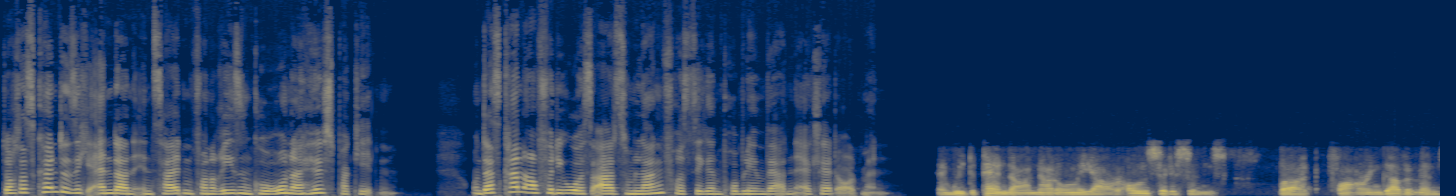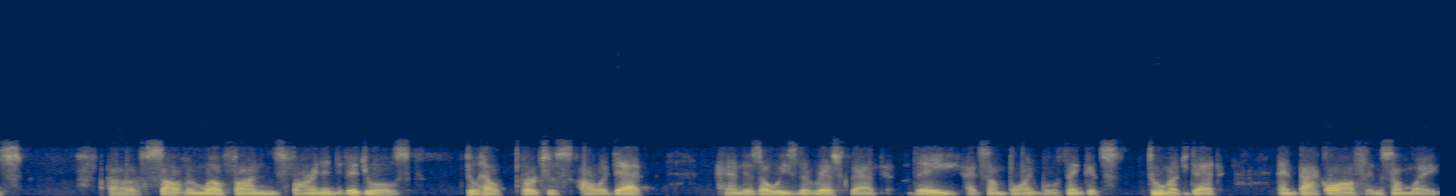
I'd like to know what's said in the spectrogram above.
Doch das könnte sich ändern in Zeiten von riesen Corona-Hilfspaketen. Und das kann auch für die USA zum langfristigen Problem werden, erklärt Altman. And we depend on not only our own citizens, but foreign governments, uh, sovereign wealth funds, foreign individuals to help purchase our debt. And there's always the risk that they, at some point, will think it's too much debt and back off in some way.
